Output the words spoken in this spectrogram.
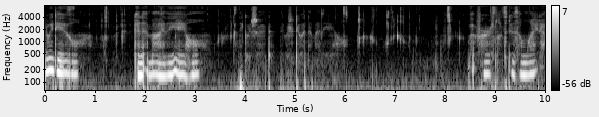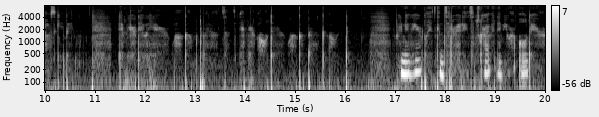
Should we do an Am I the A-hole? I think we should. I think we should do an Am I the A-hole. But first, let's do some light housekeeping. If you're new here, welcome to my nonsense. If you're old here, welcome back. Oh, jeez. If you're new here, please consider hitting subscribe. And if you are old here,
